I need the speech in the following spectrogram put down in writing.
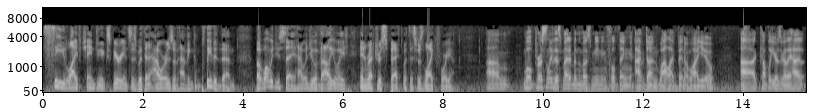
see life-changing experiences within hours of having completed them. But what would you say? How would you evaluate in retrospect what this was like for you? Um, well, personally, this might have been the most meaningful thing I've done while I've been at YU. Uh, a couple years ago, they had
